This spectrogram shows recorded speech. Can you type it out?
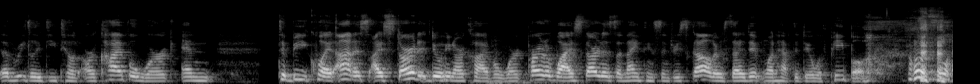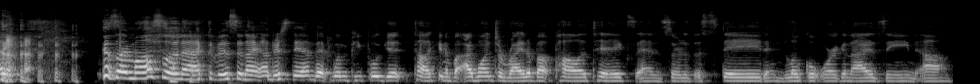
a really detailed archival work and to be quite honest, I started doing archival work. Part of why I started as a 19th century scholar is that I didn't want to have to deal with people. because I'm also an activist and I understand that when people get talking about, I want to write about politics and sort of the state and local organizing. Um,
